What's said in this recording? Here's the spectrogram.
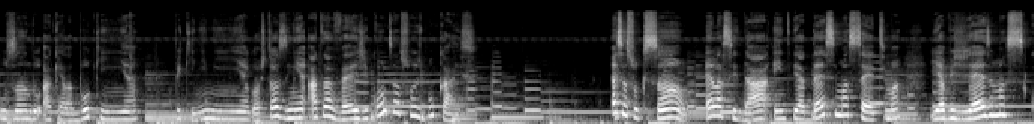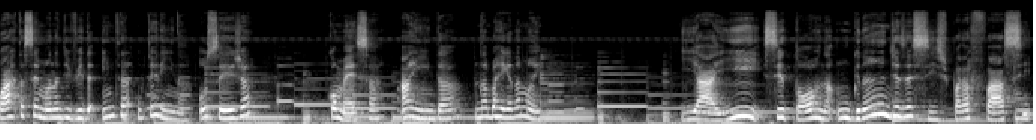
usando aquela boquinha pequenininha, gostosinha, através de contrações bucais. Essa sucção, ela se dá entre a 17ª e a 24ª semana de vida intrauterina, ou seja, começa ainda na barriga da mãe. E aí se torna um grande exercício para a face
